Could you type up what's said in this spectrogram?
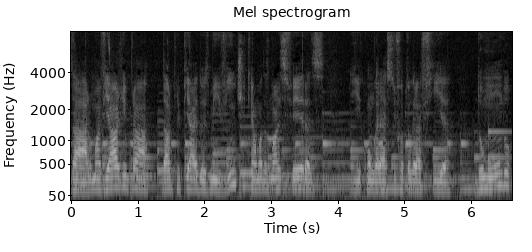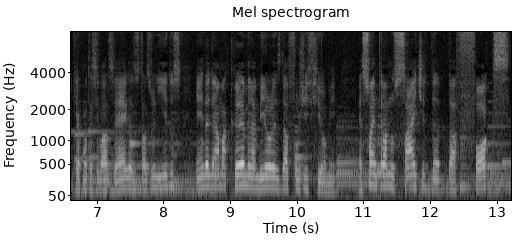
dar uma viagem para WPPI 2020, que é uma das maiores feiras de congresso de fotografia do mundo, que acontece em Las Vegas, nos Estados Unidos, e ainda ganhar uma câmera mirrorless da Fujifilm. É só entrar no site da, da Fox,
